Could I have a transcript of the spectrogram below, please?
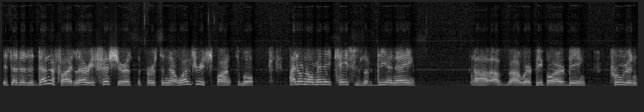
is that it identified Larry Fisher as the person that was responsible. I don't know many cases of DNA of, uh, where people are being proven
